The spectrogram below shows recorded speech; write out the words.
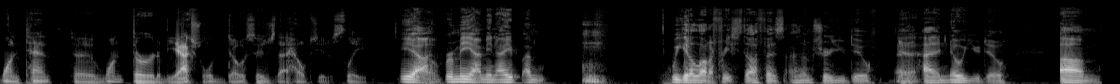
one tenth to one third of the actual dosage that helps you to sleep. Yeah, So- for me, I mean, I, I'm. we get a lot of free stuff, as as I'm sure you do. Yeah. I, I know you do. Um,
